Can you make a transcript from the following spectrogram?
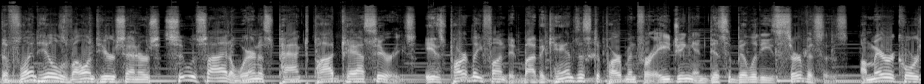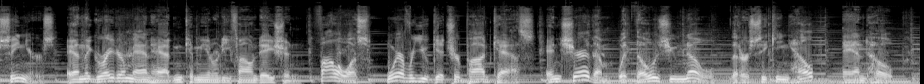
The Flint Hills Volunteer Center's Suicide Awareness Pact podcast series is partly funded by the Kansas Department for Aging and Disabilities Services, AmeriCorps Seniors, and the Greater Manhattan Community Foundation. Follow us wherever you get your podcasts and share them with those you know that are seeking help and hope.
